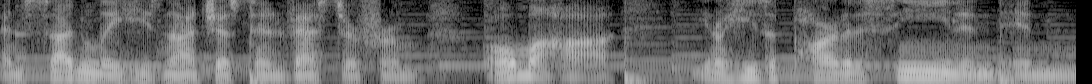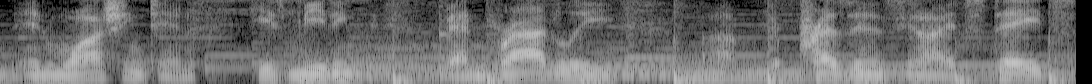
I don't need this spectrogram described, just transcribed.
and suddenly he's not just an investor from Omaha. You know, he's a part of the scene in, in, in Washington. He's meeting Ben Bradlee, uh, the President of the United States.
